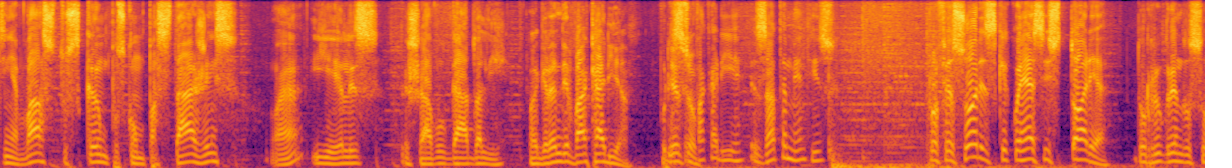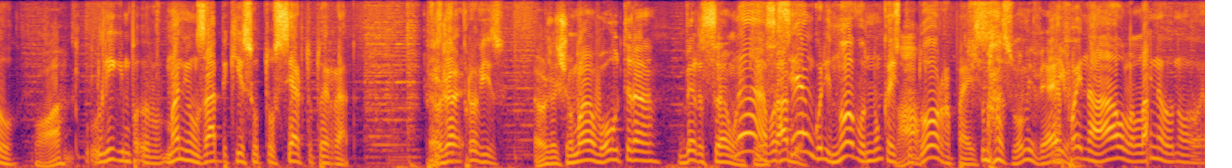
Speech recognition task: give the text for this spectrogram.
tinha vastos campos com pastagens, é? e eles deixavam o gado ali. Uma grande vacaria. Por isso, Isso. é vacaria, exatamente isso. Professores que conhecem história do Rio Grande do Sul, Ó, liguem, mandem um zap que isso eu tô certo ou tô errado. Eu Fiz já- improviso. eu já tinha uma outra versão Não, aqui, você sabe? é um guri novo, nunca estudou, rapaz. Mas homem É, velho. foi na aula lá no, no-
